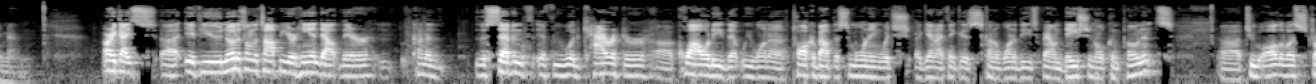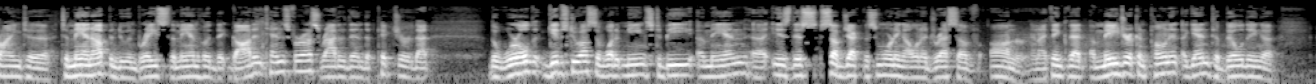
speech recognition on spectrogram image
Amen. All right, guys, uh, if you notice on the top of your handout there, kind of the seventh, if we would, character uh, quality that we want to talk about this morning, which again I think is kind of one of these foundational components uh, to all of us trying to, to man up and to embrace the manhood that God intends for us rather than the picture that the world gives to us of what it means to be a man uh, is this subject this morning I want to address of honor. And I think that a major component, again, to building a,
